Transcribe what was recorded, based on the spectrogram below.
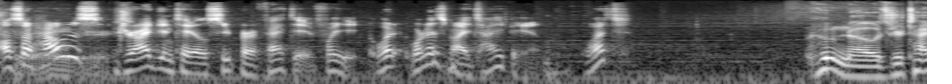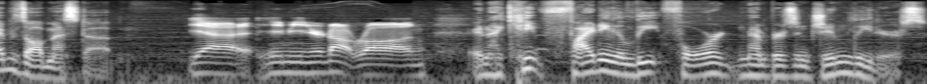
Also, how is. Dragon Tail super effective? Wait, what? What is my typing? What? Who knows? Your type is all messed up, Yeah, I mean you're not wrong. and I keep fighting Elite Four members and gym leaders,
